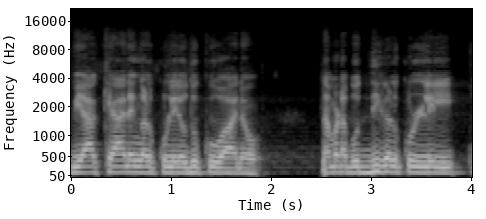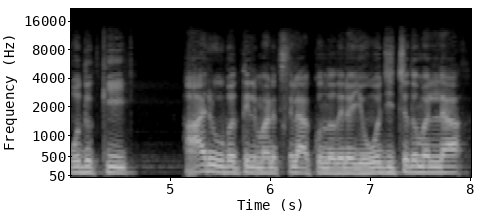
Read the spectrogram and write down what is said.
വ്യാഖ്യാനങ്ങൾക്കുള്ളിൽ ഒതുക്കുവാനോ നമ്മുടെ ബുദ്ധികൾക്കുള്ളിൽ ഒതുക്കി ആ രൂപത്തിൽ മനസ്സിലാക്കുന്നതിന് യോജിച്ചതുമല്ല.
